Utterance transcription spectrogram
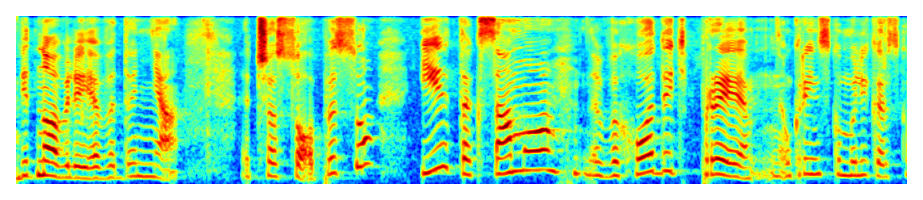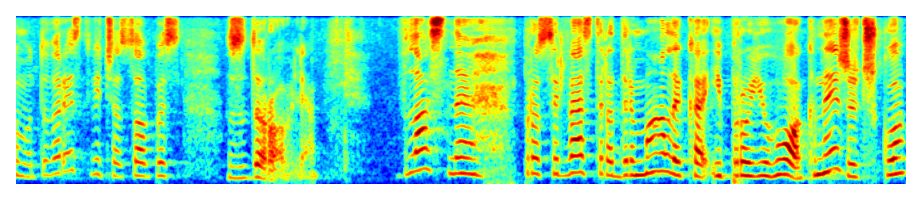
відновлює видання часопису, і так само виходить при Українському лікарському товаристві часопис здоров'я. Власне, про Сильвестра Дремалика і про його книжечку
